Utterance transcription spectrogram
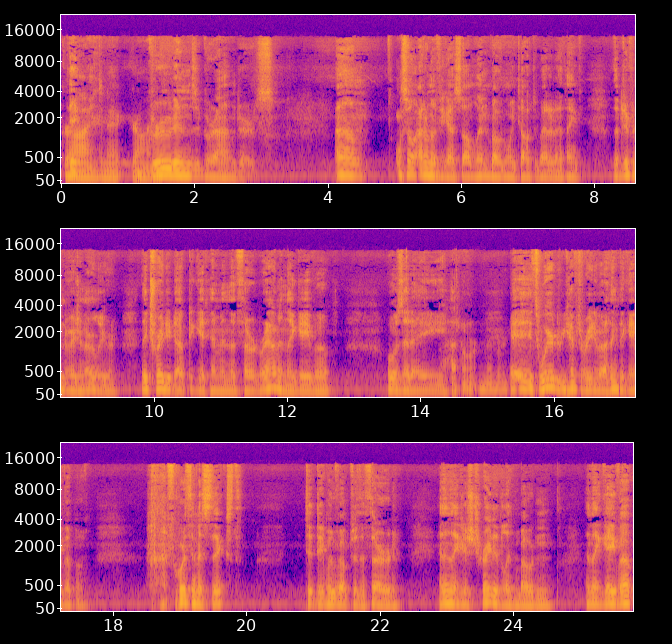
Grind, Nick. Grind. Gruden's Grinders. Um, so I don't know if you guys saw Lynn Bowden. We talked about it. I think the different division earlier. They traded up to get him in the third round, and they gave up. What was it? A. I don't remember. It's weird. You have to read about. I think they gave up a, a fourth and a sixth to, to move up to the third, and then they just traded Lynn Bowden, and they gave up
